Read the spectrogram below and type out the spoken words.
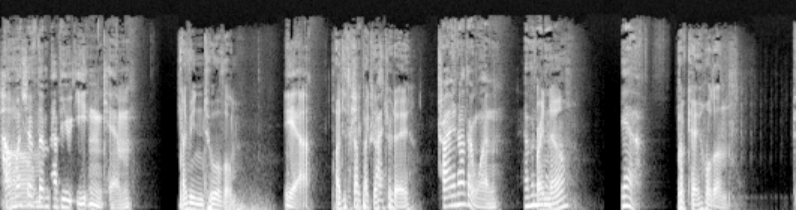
How much of Um, them have you eaten, Kim? I've eaten two of them. Yeah. I just got back try- yesterday. Try another one. Have another Right now? Yeah. Okay, hold on.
